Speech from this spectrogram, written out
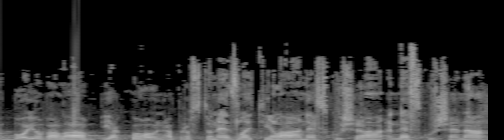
bojovala jako naprosto nezletila, neskušená,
